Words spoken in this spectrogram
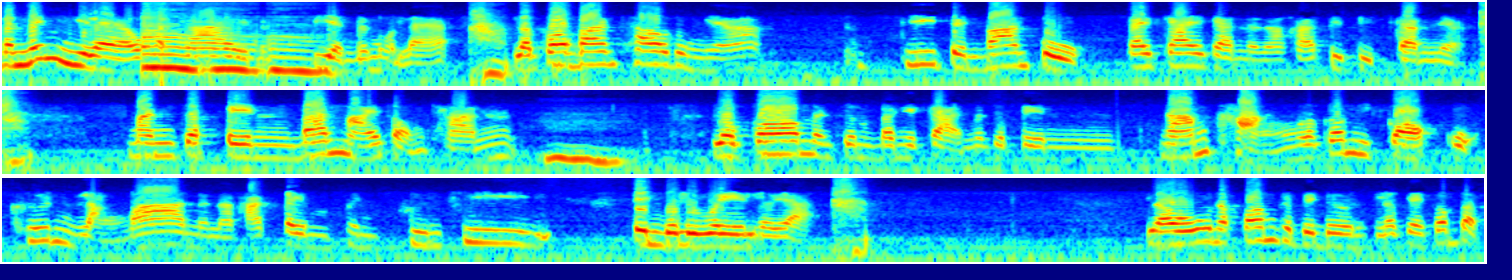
มันไม่มีแล้วค่ะเออใช่เออมันเออเปลี่ยนไปหมดแล้วครับแล้วก็บ้านเช่าตรงเนี้ย ที่เป็นบ้านปลูกใกล้ๆกันนะนะคะ ติดติดๆกันเนี่ยครับมันจะเป็นบ้านไม้สองชั้น อืม แล้วก็มันจะบรรยากาศมันจะเป็นน้ำขัง แล้วก็มีกอกุขึ้นหลังบ้านนะนะคะ เต็มเป็นพื้นที่เป็นบริเวณเลยอะ่ะ ครับ แล้วน้าป้อมแกไปเดิน แล้วแกก็แบบ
